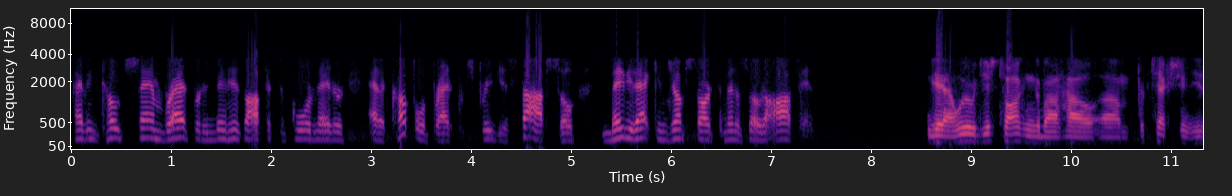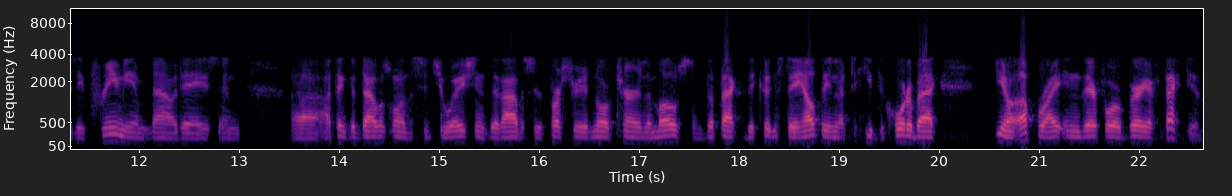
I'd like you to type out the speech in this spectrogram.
having coached Sam Bradford and been his offensive coordinator at a couple of Bradford's previous stops. So maybe that can jumpstart the Minnesota offense. Yeah, we were just talking about how um, protection is a premium nowadays, and uh, I think that that was one of the situations that obviously frustrated Norv Turner the most. The fact that they couldn't stay healthy enough to keep the quarterback you know, upright and therefore very effective.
